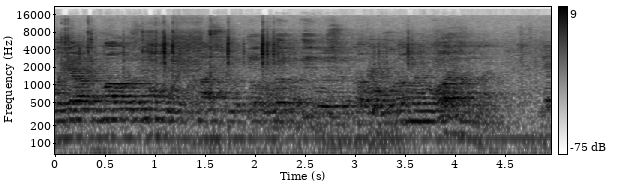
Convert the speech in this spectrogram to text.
бо я мав розмову внаслідок того випадку з правоохоронними органами. Я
